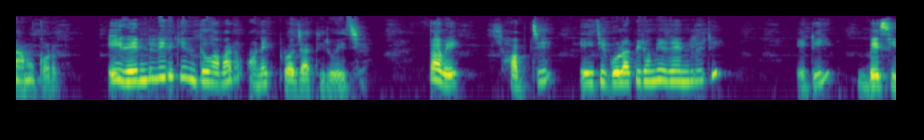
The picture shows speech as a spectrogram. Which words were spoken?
নামকরণ। এই রেন লিলির কিন্তু আবার অনেক প্রজাতি রয়েছে। তবে সবচেয়ে এই যে গোলাপি রঙের রেন লিলি এটি বেশি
